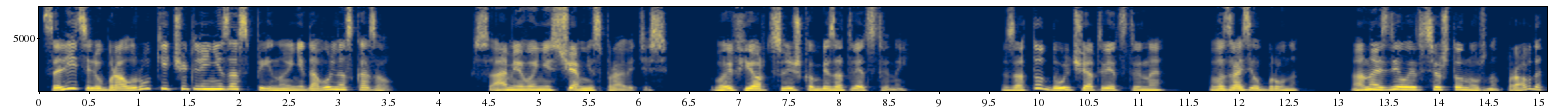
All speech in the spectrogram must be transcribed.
Целитель убрал руки чуть ли не за спину и недовольно сказал. «Сами вы ни с чем не справитесь. Вы, Фьорд, слишком безответственный». «Зато Дульче ответственная», — возразил Бруно. Она сделает все, что нужно, правда?»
